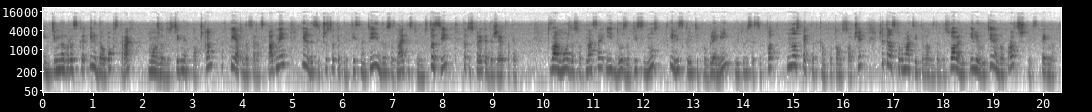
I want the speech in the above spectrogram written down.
интимна връзка или дълбок страх може да достигне точка, в която да се разпадне или да се чувствате притиснати и да осъзнаете стоеността си, като спрете да жертвате. Това може да се отнася и до зависимост или скрити проблеми, които ви съсипват, но аспектът към Плутон сочи, че трансформациите в здравословен или рутинен въпрос ще ви стегнат.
